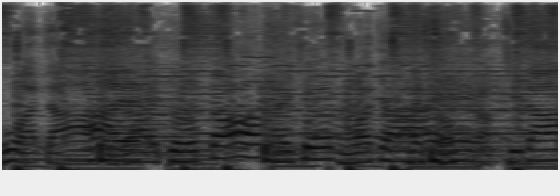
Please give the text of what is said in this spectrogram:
หัวใจให้จูบน้องให้ชื่นหัวใจให้สมกับที่ได้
